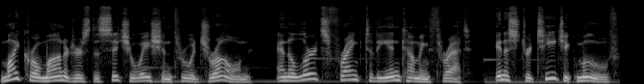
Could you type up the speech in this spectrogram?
Micro monitors the situation through a drone and alerts Frank to the incoming threat. In a strategic move,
